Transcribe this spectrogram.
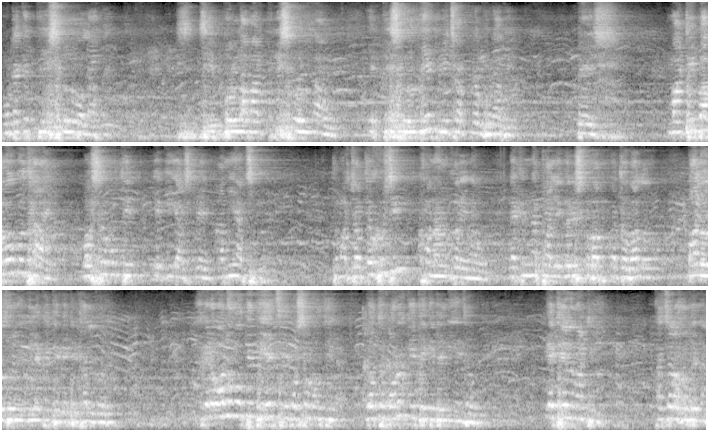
ওটাকে ত্রিশূল বলা হয়। শিব বলল, আমার ত্রিশূল নাও। এই ত্রিশূল দিয়ে তুমি চক্র ঘোরাবে। বেশ। মাটি পাবো কোথায়? বসুমতী এগিয়ে আসলেন, আমি আছি। তোমার যত খুশি খনন করে নাও। দেখেন না পালে করে স্বভাব কত ভালো। ভালো জমিগুলো কেটে কেটে খালি করে। এখানে অনুমতি দিয়েছে বসুমতী যত বড় কেটে কেটে নিয়ে যাও। এঁটেল মাটি, তাছাড়া হবে না।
